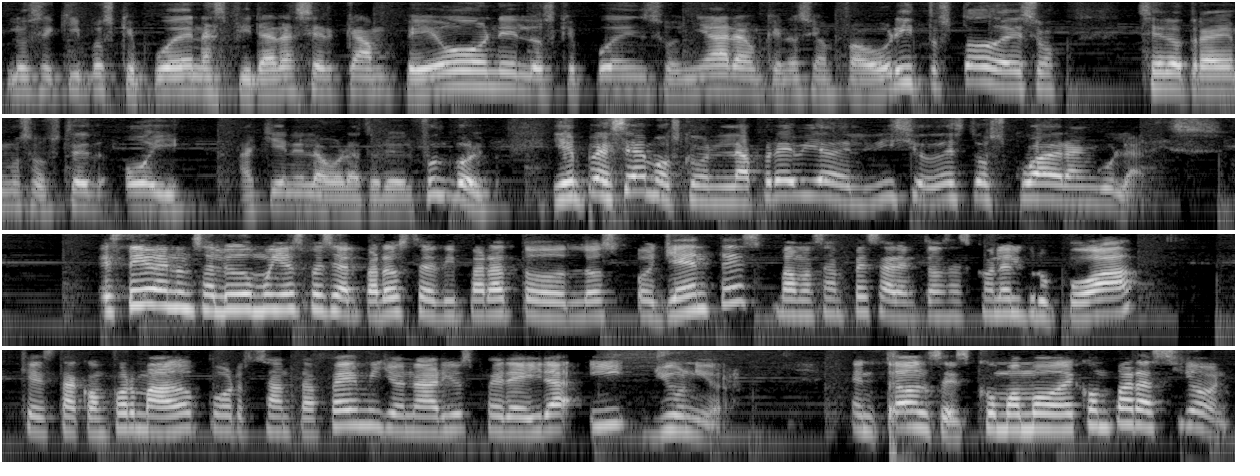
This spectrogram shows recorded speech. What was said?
los equipos que pueden aspirar a ser campeones, los que pueden soñar aunque no sean favoritos, todo eso se lo traemos a usted hoy aquí en el Laboratorio del Fútbol. Y empecemos con la previa del inicio de estos cuadrangulares. Steven, un saludo muy especial para usted y para todos los oyentes. Vamos a empezar entonces con el grupo A, que está conformado por Santa Fe, Millonarios, Pereira y Junior. Entonces, como modo de comparación,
